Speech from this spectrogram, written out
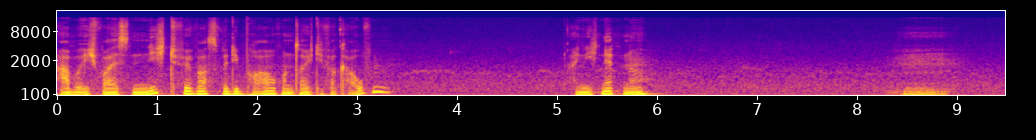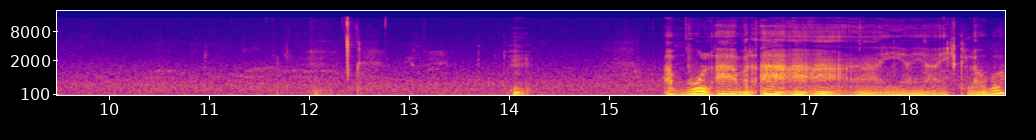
Aber ich weiß nicht, für was wir die brauchen. Soll ich die verkaufen? Eigentlich nett, ne? Hm. Obwohl, ah, warte, ah, ah, ah, ah, ja, ja, ich glaube,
